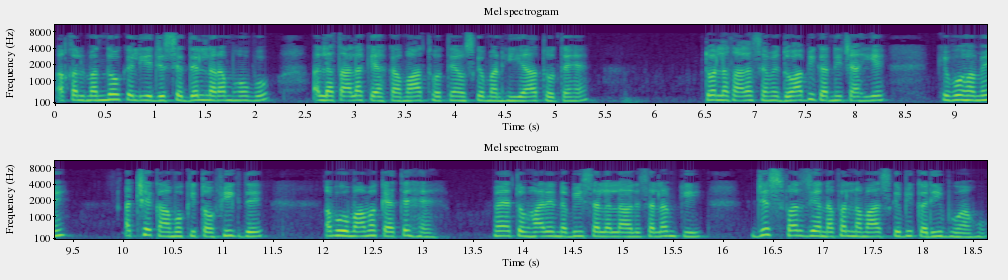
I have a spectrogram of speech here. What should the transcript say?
عقل مندوں کے لیے جس سے دل نرم ہو وہ اللہ تعالیٰ کے احکامات ہوتے ہیں، اس کے منحیات ہوتے ہیں۔ تو اللہ تعالیٰ سے ہمیں دعا بھی کرنی چاہیے کہ وہ ہمیں اچھے کاموں کی توفیق دے۔ ابو اماما کہتے ہیں، میں تمہارے نبی صلی اللہ علیہ وسلم کی جس فرض یا نفل نماز کے بھی قریب ہوا ہوں،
